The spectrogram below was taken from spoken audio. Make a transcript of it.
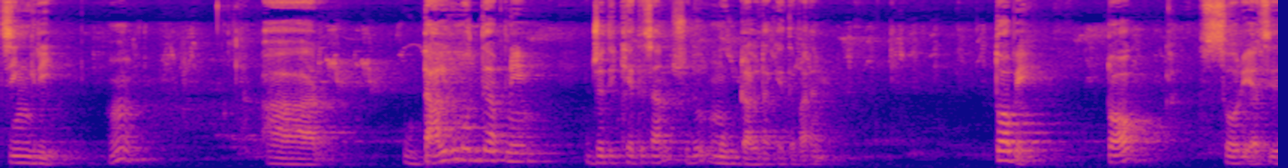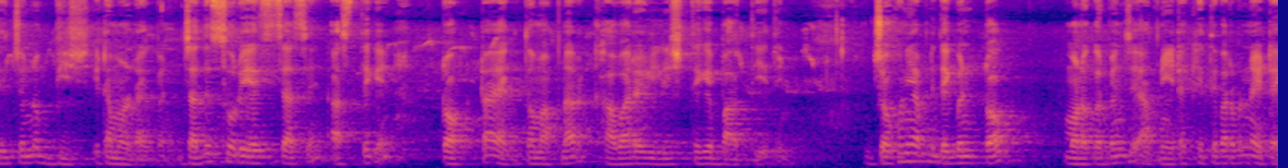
চিংড়ি, হুম? আর ডালের মধ্যে আপনি যদি খেতে চান, শুধু মুগ ডালটা খেতে পারেন। তবে টক সোরিয়াসিসের জন্য বিষ, এটা মনে রাখবেন। যাদের সোরিয়াসিস আছে, আজ থেকে টকটা একদম আপনার খাবারের লিস্ট থেকে বাদ দিয়ে দিন। যখনই আপনি দেখবেন টক, মনে করবেন যে আপনি এটা খেতে পারবেন না, এটা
